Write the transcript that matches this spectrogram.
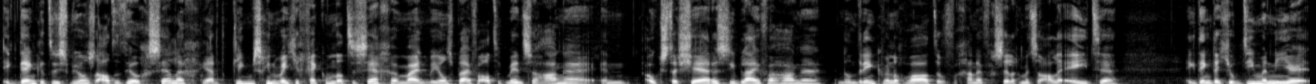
ik denk het is bij ons altijd heel gezellig. Ja, het klinkt misschien een beetje gek om dat te zeggen, maar bij ons blijven altijd mensen hangen. En ook stagiaires die blijven hangen. En dan drinken we nog wat of we gaan even gezellig met z'n allen eten. Ik denk dat je op die manier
